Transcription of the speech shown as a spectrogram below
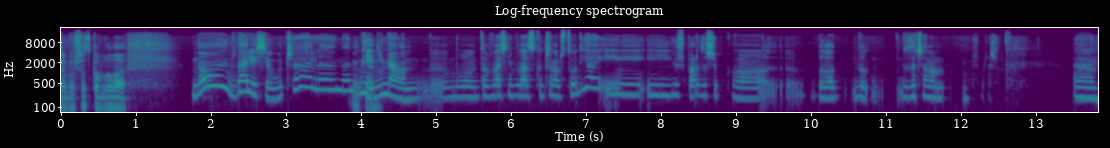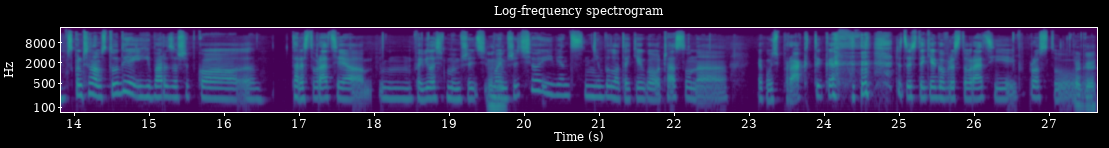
żeby wszystko było... No, dalej się uczę, ale no, nie, nie miałam, bo to właśnie była, skończyłam studia i, i już bardzo szybko y, było, było zaczęłam, przepraszam, Em, skończyłam studia i bardzo szybko em, ta restauracja mm, pojawiła się w moim, życiu, Mhm. moim życiu i więc nie było takiego czasu na jakąś praktykę czy coś takiego w restauracji po prostu Okej.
